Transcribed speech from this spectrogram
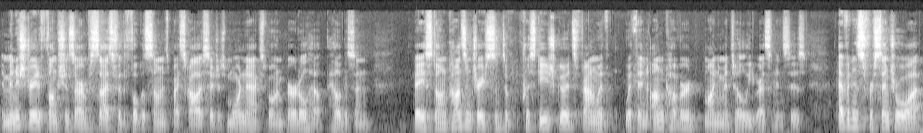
Administrative functions are emphasized for the focal settlements by scholars such as Morten Axboe and Bertil Helgesson, based on concentrations of prestige goods found with, within uncovered monumental elite residences, evidence for central,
